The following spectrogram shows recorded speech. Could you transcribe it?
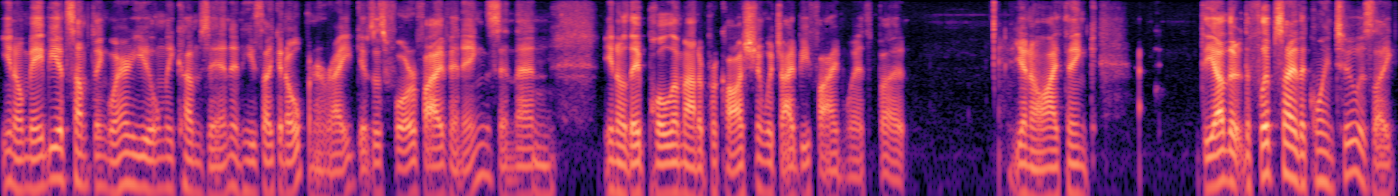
you know, maybe it's something where he only comes in and he's like an opener, right? Gives us four or five innings, and then mm. you know they pull him out of precaution, which I'd be fine with. But you know, I think the other the flip side of the coin too is like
